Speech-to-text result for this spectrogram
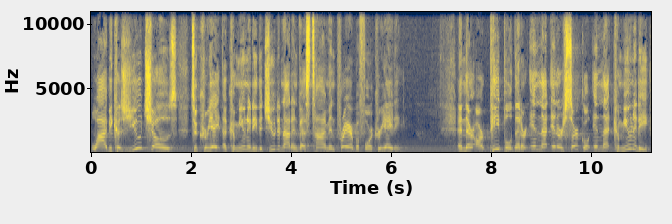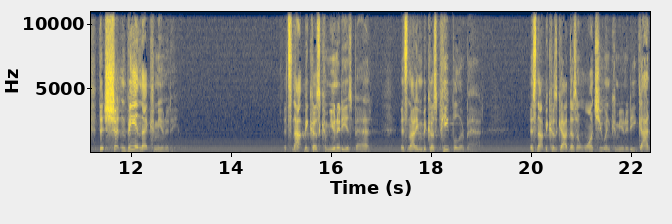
Why? Because you chose to create a community that you did not invest time in prayer before creating. And there are people that are in that inner circle, in that community, that shouldn't be in that community. It's not because community is bad. It's not even because people are bad. It's not because God doesn't want you in community. God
